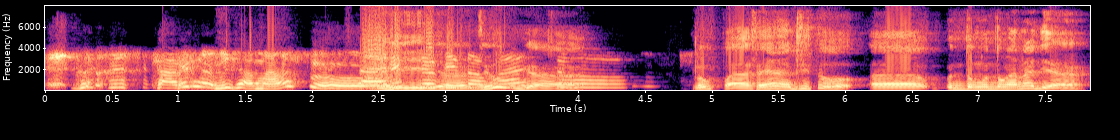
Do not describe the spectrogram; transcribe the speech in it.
Sarip nggak bisa masuk. Iya nggak bisa juga. masuk. Lupa, saya di situ eh, untung-untungan aja.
